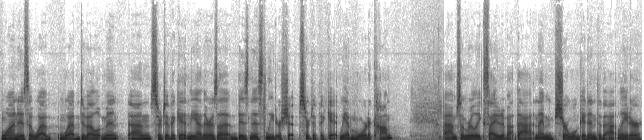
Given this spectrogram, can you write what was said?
One is a web web development um, certificate, and the other is a business leadership certificate. We have more to come, um, so I'm really excited about that, and I'm sure we'll get into that later.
